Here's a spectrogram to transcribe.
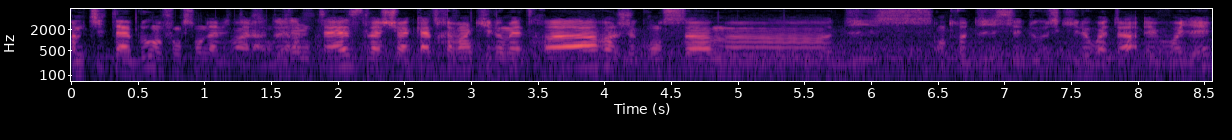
un petit tableau en fonction de la vitesse. Voilà, deuxième test, là je suis à 80 km/h, je consomme euh, 10, entre 10 et 12 kWh et vous voyez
